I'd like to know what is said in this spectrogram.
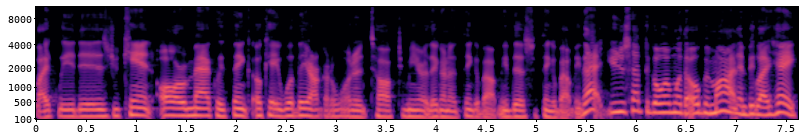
likely it is, you can't automatically think, okay, well, they aren't going to want to talk to me or they're going to think about me this or think about me that. You just have to go in with an open mind and be like, hey,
